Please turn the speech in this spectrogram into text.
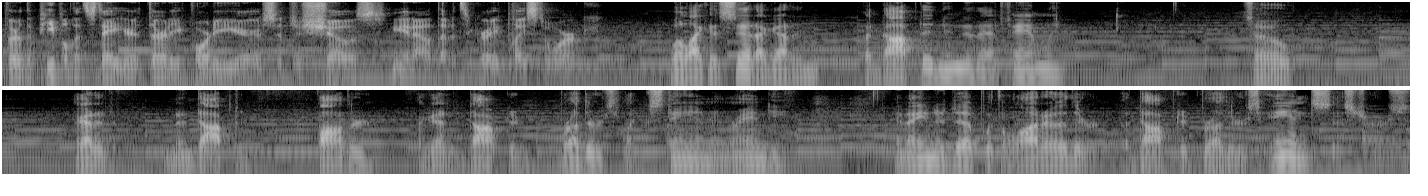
For the people that stay here 30, 40 years, it just shows, you know, that it's a great place to work. Well, like I said, I got adopted into that family. So I got an adopted father. I got adopted brothers like Stan and Randy. And I ended up with a lot of other adopted brothers and sisters.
